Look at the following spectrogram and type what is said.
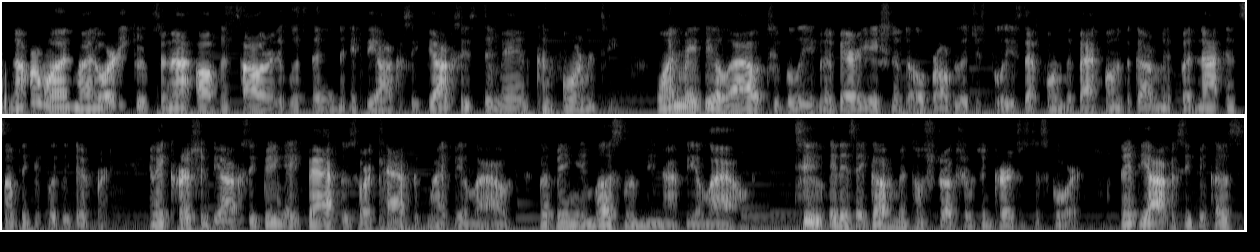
Number one, minority groups are not often tolerated within a theocracy. Theocracies demand conformity. One may be allowed to believe in a variation of the overall religious beliefs that form the backbone of the government, but not in something completely different. In a Christian theocracy, being a Baptist or a Catholic might be allowed, but being a Muslim may not be allowed. Two, it is a governmental structure which encourages discord. In a theocracy, because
